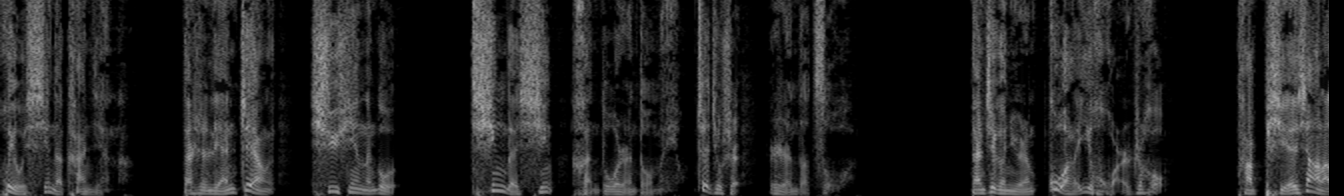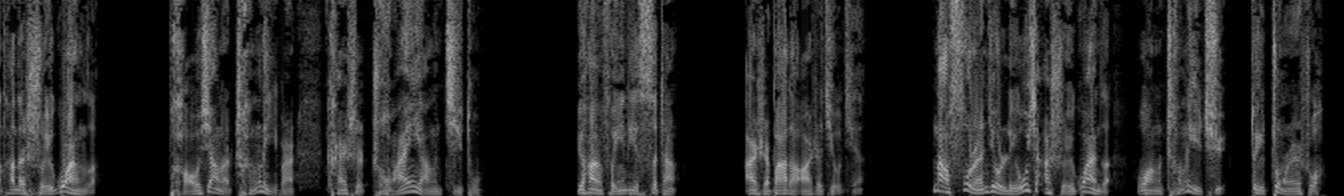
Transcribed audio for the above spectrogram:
会有新的看见呢。但是连这样虚心能够听的心，很多人都没有。这就是人的自我。但这个女人过了一会儿之后，她撇下了她的水罐子，跑向了城里边，开始传扬基督。约翰福音第四章二十八到二十九节，那妇人就留下水罐子，往城里去，对众人说：“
